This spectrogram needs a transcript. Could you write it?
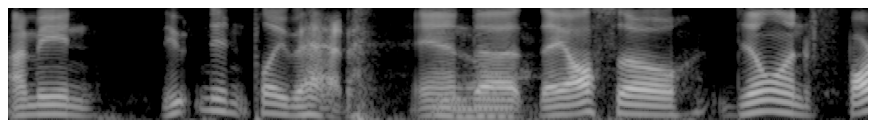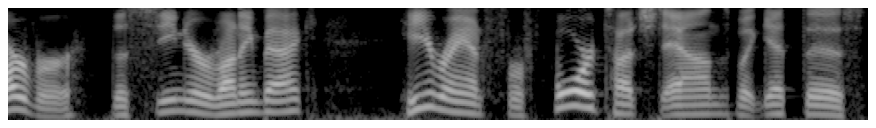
I mean, Newton didn't play bad. And uh, they also, Dylan Farver, the senior running back, he ran for four touchdowns, but get this,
